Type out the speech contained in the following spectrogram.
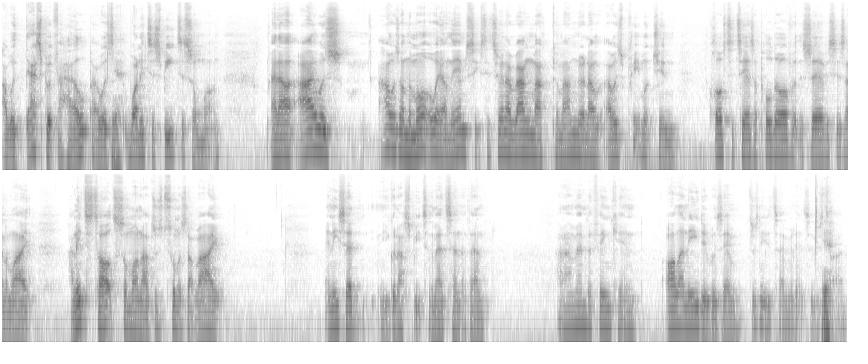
I was desperate for help. I was Yeah. wanting to speak to someone, and I, I was I was on the motorway on the M62 and I rang my commander and I, I was pretty much in close to tears. I pulled over at the services and I'm like, I need to talk to someone. I just something's not right. And he said, You're gonna have to speak to the med centre then. And I remember thinking, all I needed was him. Just needed ten minutes of his Yeah. time.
